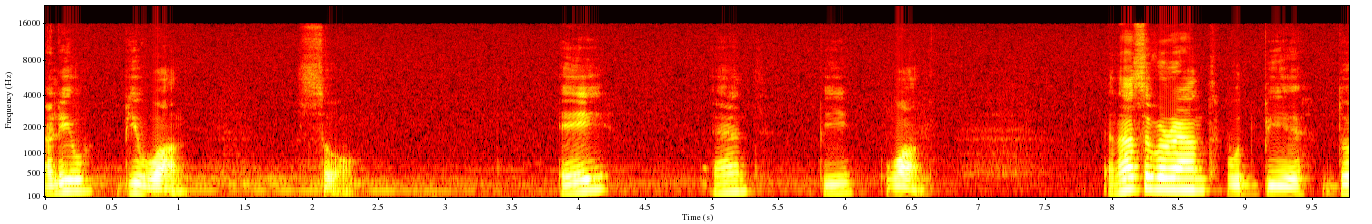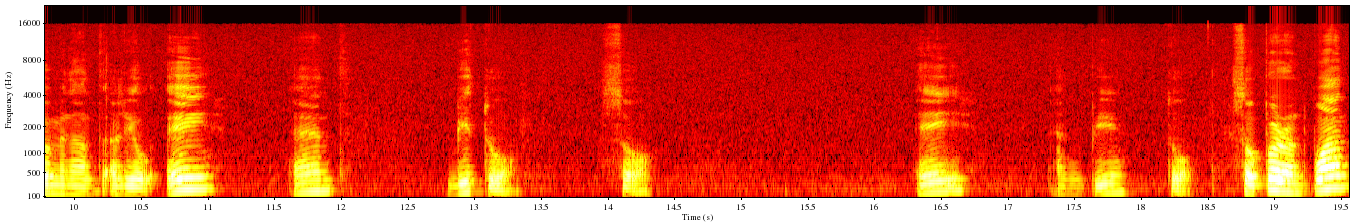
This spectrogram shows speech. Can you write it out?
allele B1. So A and B1. Another variant would be dominant allele A and B2. So A and B2. So parent 1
